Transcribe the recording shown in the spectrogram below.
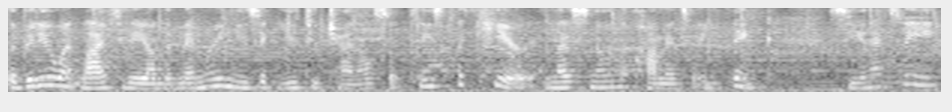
The video went live today on the Memory Music YouTube channel, so please click here and let us know in the comments what you think. See you next week!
